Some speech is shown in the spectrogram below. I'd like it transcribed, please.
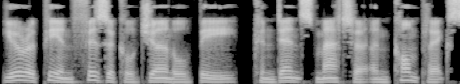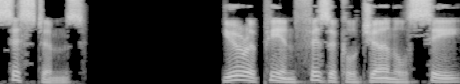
European Physical Journal B, Condensed Matter and Complex Systems. European Physical Journal C,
